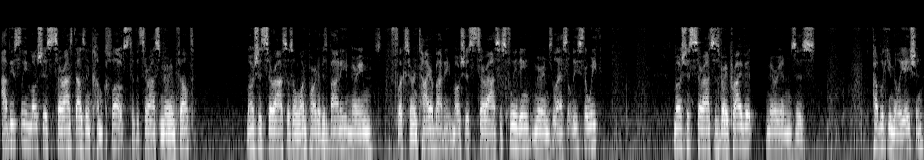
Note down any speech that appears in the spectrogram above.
Obviously, Moshe's tsaras doesn't come close to the tsaras Miriam felt. Moshe's tsaras is on one part of his body. Miriam afflicts her entire body. Moshe's tsaras is fleeting. Miriam's lasts at least a week. Moshe's tsaras is very private. Miriam's is public humiliation.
